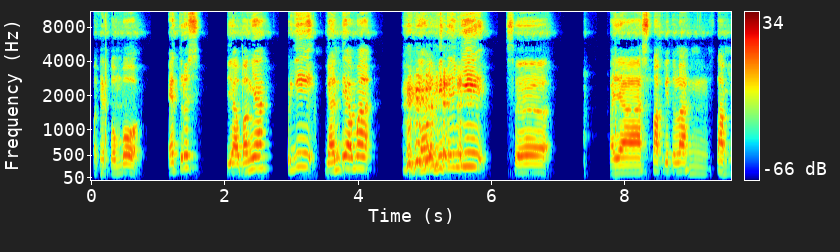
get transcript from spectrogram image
Paket combo. Eh terus si abangnya pergi ganti sama yang lebih tinggi. Se kayak staff gitulah. Hmm. staff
